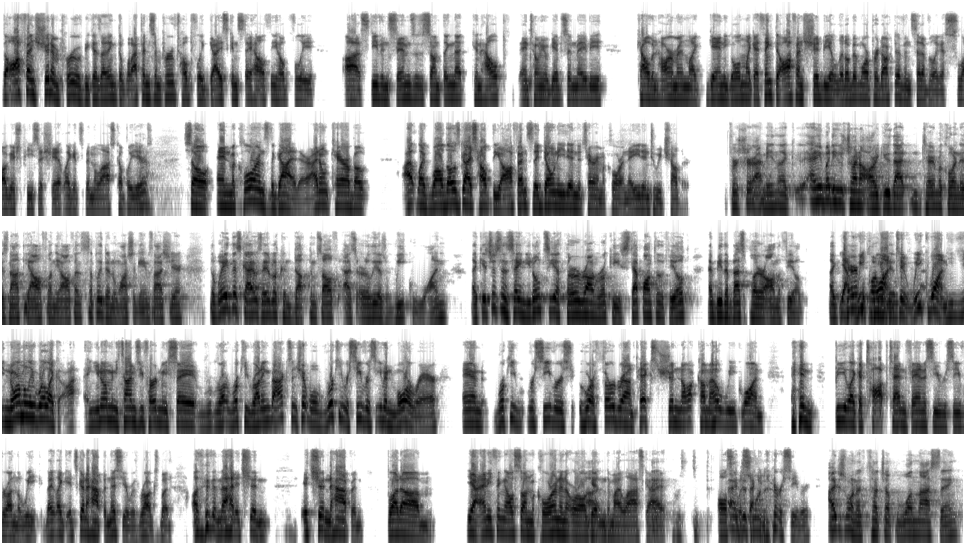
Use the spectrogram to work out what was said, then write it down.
The offense should improve because I think the weapons improved. Hopefully Guice can stay healthy. Hopefully uh, Steven Sims is something that can help. Antonio Gibson maybe. Kelvin Harmon, like Gandy Golden. Like I think the offense should be a little bit more productive instead of like a sluggish piece of shit like it's been the last couple years. Yeah. So and McLaurin's the guy there. I don't care about I like while those guys help the offense, they don't eat into Terry McLaurin. They eat into each other. For sure. I mean, like anybody who's trying to argue that Terry McLaurin is not the alpha on the offense simply didn't watch the games last year. The way this guy was able to conduct himself as early as week one, like it's just insane. You don't see a third round rookie step onto the field and be the best player on the field. Like yeah, Terry week McLaurin one too. Week one, you, normally we're like, uh, you know how many times you've heard me say r- rookie running backs and shit. Well, rookie receivers even more rare, and rookie receivers who are third round picks should not come out week one and be like a top ten fantasy receiver on the week. Like it's going to happen this year with Ruggs, but other than that, it shouldn't. It shouldn't happen. But um, yeah. Anything else on McLaurin, and or I'll get uh, into my last guy, who's also I a second year receiver. I just want to touch up one last thing.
